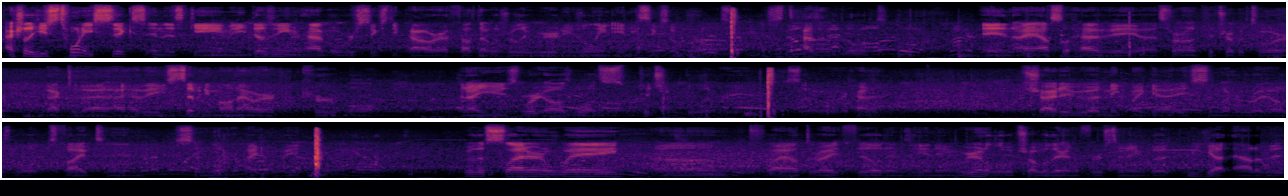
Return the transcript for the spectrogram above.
Actually, he's 26 in this game, and he doesn't even have over 60 power. I thought that was really weird. He's only an 86 overall, so he just hasn't developed. And I also have a, uh, as pitch repertoire, back to that, I have a 70 mile an hour curveball, and I use Roy Oswalt's pitching delivery. So I kind of try to uh, make my guy similar to Roy Oswalt. It's 5'10", similar to height and weight. With a slider and away, um, fly out the right field, ends the inning. We were in a little trouble there in the first inning, but we got out of it.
